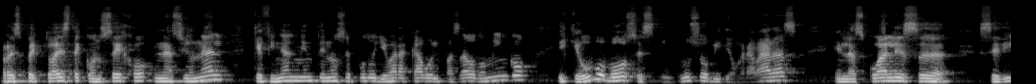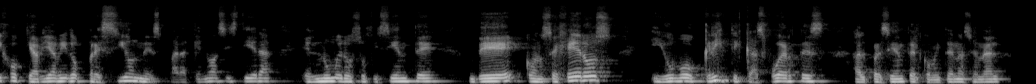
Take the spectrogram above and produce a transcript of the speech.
respecto a este Consejo Nacional que finalmente no se pudo llevar a cabo el pasado domingo y que hubo voces, incluso videograbadas, en las cuales eh, se dijo que había habido presiones para que no asistiera el número suficiente de consejeros y hubo críticas fuertes al presidente del Comité Nacional,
